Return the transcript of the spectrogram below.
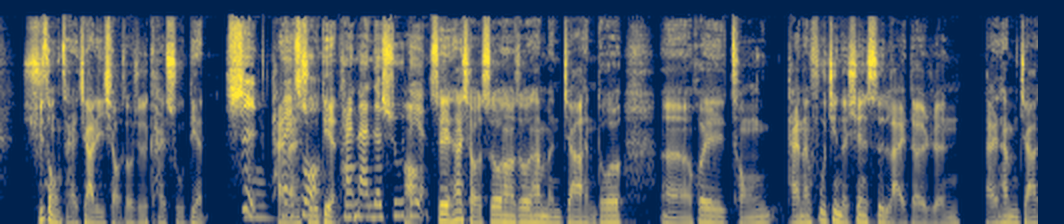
徐总裁家里小时候就是开书店，是台南书店，台南的书店，所以他小时候他说他们家很多呃会从台南附近的县市来的人来他们家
